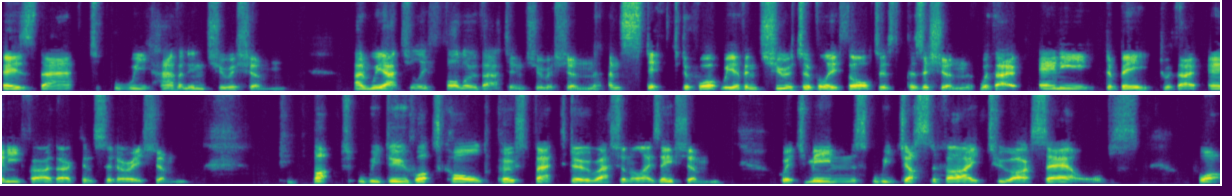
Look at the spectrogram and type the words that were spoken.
is that we have an intuition and we actually follow that intuition and stick to what we have intuitively thought is the position without any debate, without any further consideration. But we do what's called post facto rationalization, which means we justify to ourselves what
